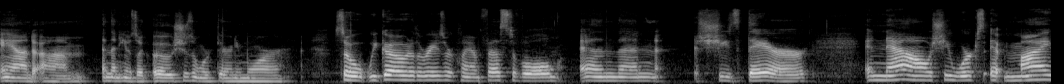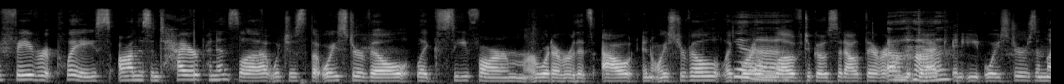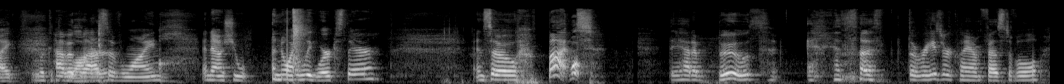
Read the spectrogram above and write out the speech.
And um, and then he was like, oh, she doesn't work there anymore. So we go to the Razor Clam Festival, and then she's there. And now she works at my favorite place on this entire peninsula, which is the Oysterville like sea farm or whatever that's out in Oysterville, like where I love to go sit out there on the Uh-huh. deck and eat oysters and like Look have a glass of wine. And now she annoyingly works there. And so, but they had a booth at the, the Razor Clam Festival,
